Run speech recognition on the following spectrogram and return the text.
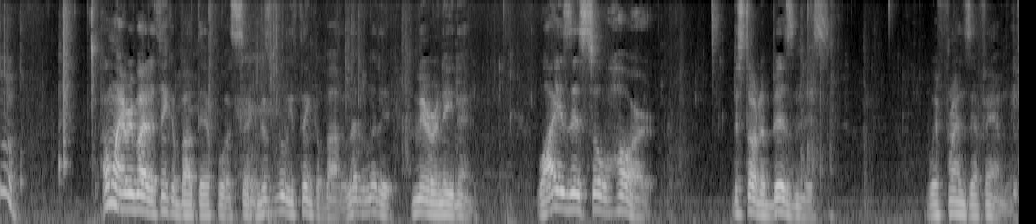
Hmm. I want everybody to think about that for a second. Just really think about it. Let it let it marinate in. Why is it so hard to start a business with friends and family?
